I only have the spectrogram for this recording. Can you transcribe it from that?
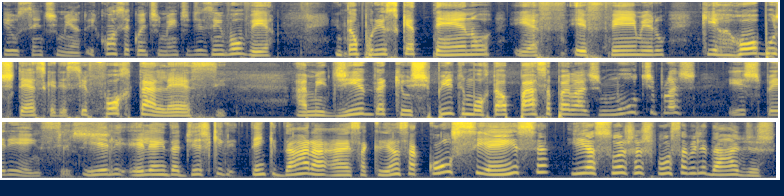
e o sentimento e, consequentemente, desenvolver. Então, por isso que é tênue e é efêmero, que robustece, quer dizer, se fortalece à medida que o espírito imortal passa pelas múltiplas experiências. E ele, ele ainda diz que tem que dar a, a essa criança a consciência e as suas responsabilidades.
